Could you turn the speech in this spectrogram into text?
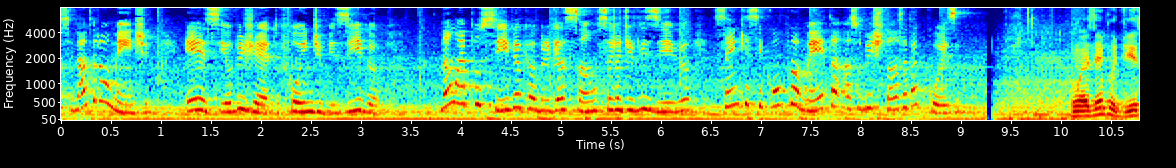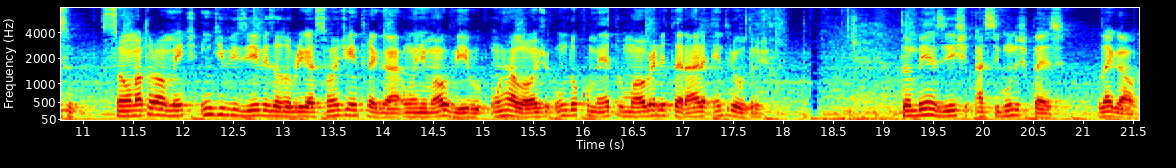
se naturalmente esse objeto for indivisível, não é possível que a obrigação seja divisível sem que se comprometa a substância da coisa. Um exemplo disso são naturalmente indivisíveis as obrigações de entregar um animal vivo, um relógio, um documento, uma obra literária, entre outras. Também existe a segunda espécie, legal.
